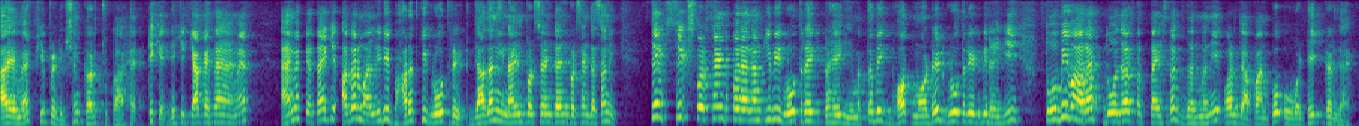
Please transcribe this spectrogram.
आईएमएफ ये प्रिडिक्शन कर चुका है। ठीक है, देखिए क्या कहता है आईएमएफ आईएमएफ कहता है कि अगर मान लीजिए भारत की ग्रोथ रेट ज़्यादा नहीं नाइन परसेंट टेन परसेंट ऐसा नहीं, सिर्फ़ सिक्स परसेंट पर एनएम की भी ग्रोथ रेट रहेगी मतलब एक बहुत मॉडरेट ग्रोथ रेट भी रहेगी तो भी भारत 2027 तक जर्मनी और जापान को ओवरटेक कर जाएगा।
